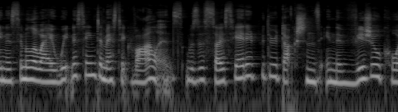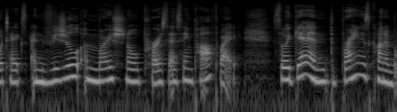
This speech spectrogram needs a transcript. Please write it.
In a similar way, witnessing domestic violence was associated with reductions in the visual cortex and visual emotional processing pathway. So, again, the brain is kind of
